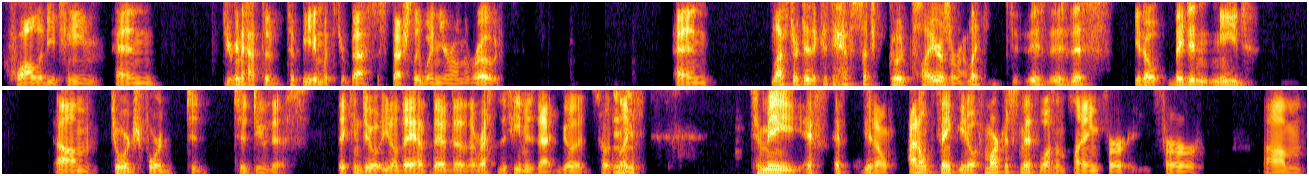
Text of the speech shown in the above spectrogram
quality team, and you're gonna have to to beat them with your best, especially when you're on the road. And Leicester did it because they have such good players around. Like, is is this you know they didn't need um George Ford to to do this they can do it. You know, they have the the rest of the team is that good. So it's Mhm. like to me, if if you know, I don't think you know if Marcus Smith wasn't playing for for um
